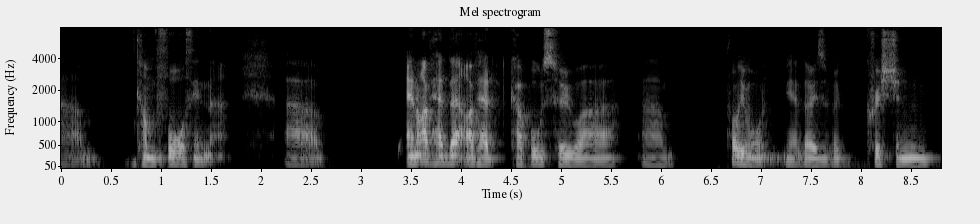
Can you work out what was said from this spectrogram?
um, come forth in that. Uh, and I've had that. I've had couples who are um, probably more, you know, those of a Christian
